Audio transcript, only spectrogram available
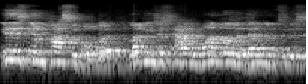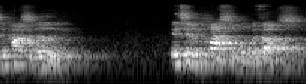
It is impossible, but let me just add one little addendum to this impossibility. It's impossible with us,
